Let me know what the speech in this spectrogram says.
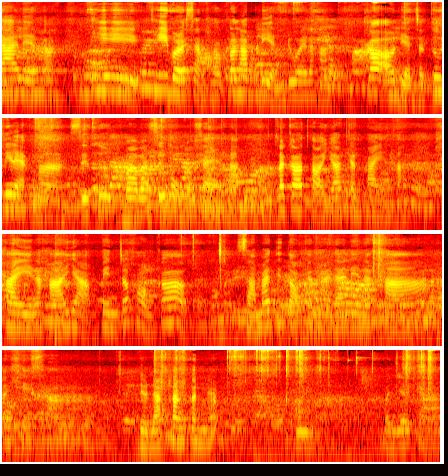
ได้เลยนะคะที่ที่บริษัทเขาก็รับเหรียญด้วยนะคะ ก็เอาเหรียญจากตู้นี่แหละมาซื้อตู้มามาซื้อผงกาแฟนะคะแล้วก็ต่อยอดกันไปนะคะ ใครนะคะอยากเป็นเจ้าของก็สามารถติดต่อกันมาได้เลยนะคะโอเคค่ะ เดี๋ยวนับตังค์ก่อนนะบรรยากาศ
